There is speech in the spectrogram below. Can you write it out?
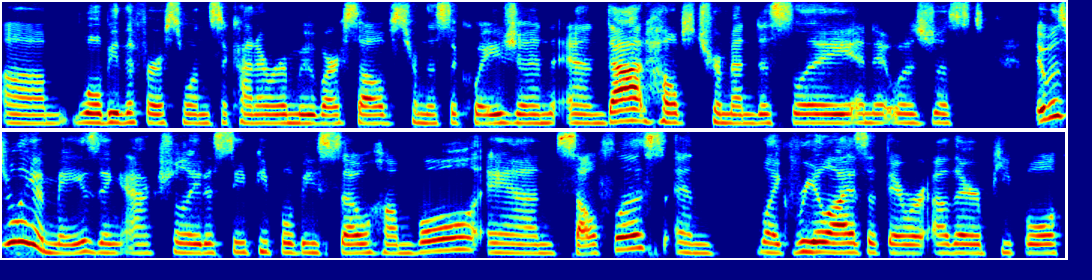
um, we'll be the first ones to kind of remove ourselves from this equation. And that helped tremendously. And it was just it was really amazing actually to see people be so humble and selfless and like realize that there were other people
